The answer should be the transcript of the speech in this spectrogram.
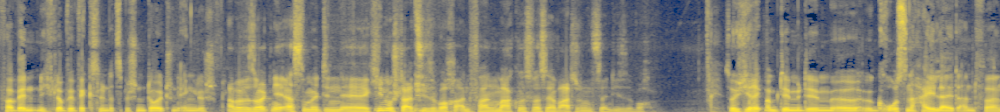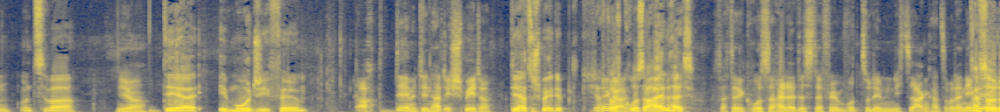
verwenden. Ich glaube, wir wechseln dazwischen Deutsch und Englisch. Aber wir sollten ja erst mal mit den äh, Kinostarts diese Woche anfangen. Markus, was erwartet uns denn diese Woche? Soll ich direkt mal mit dem, mit dem äh, großen Highlight anfangen? Und zwar Ja. der Emoji-Film. Ach, damit, den hatte ich später. Den hast du spät. Ich dachte, das große Highlight. Ich dachte, der große Highlight ist der Film, wo, zu dem du nichts sagen kannst. Aber dann nehmen Achso,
